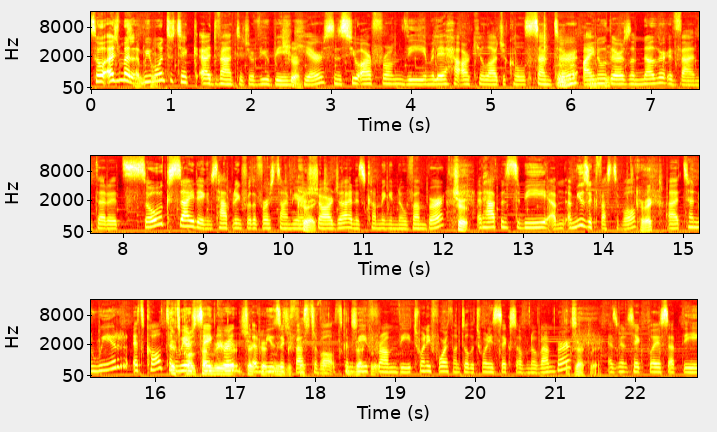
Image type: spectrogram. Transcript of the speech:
So Ajmal, we want to take advantage of you being Sure. here since you are from the Mleiha Archaeological Center. Mhm, I know mhm. there's another event that it's so exciting. It's happening for the first time here Correct. in Sharjah and it's coming in November. true, It happens to be um, a music festival. correct? Uh, Tanweer, it's called It's Tanweer called Sacred, uh, Sacred Music, Music Festival. It's going to Exactly. be from the 24th until the 26th of November. Exactly. It's going to take place at the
